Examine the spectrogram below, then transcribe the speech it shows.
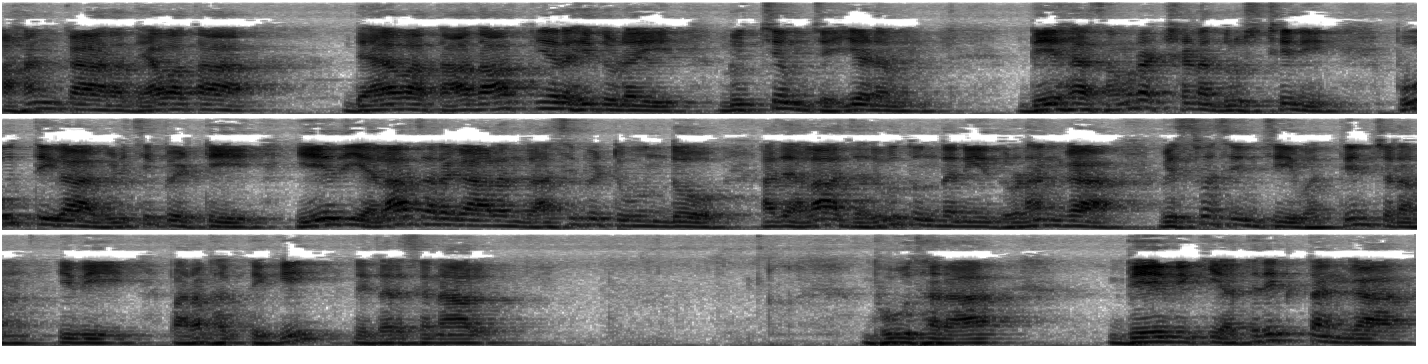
అహంకార దేవత దేవతాదాత్మ్యరహితుడై నృత్యం చెయ్యడం దేహ సంరక్షణ దృష్టిని పూర్తిగా విడిచిపెట్టి ఏది ఎలా జరగాలని రాసిపెట్టి ఉందో అది ఎలా జరుగుతుందని దృఢంగా విశ్వసించి వర్తించడం. ఇవి పరభక్తికి నిదర్శనాలు. భూధర దేవికి అతిరిక్తంగా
